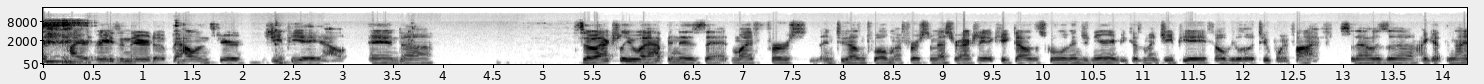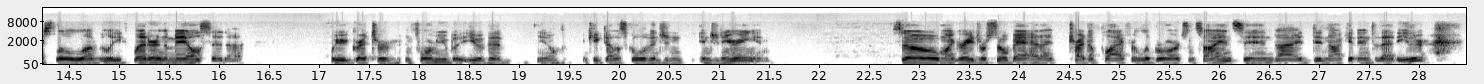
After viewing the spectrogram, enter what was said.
higher grades in there to balance your GPA out. And, uh, so actually, what happened is that my first in 2012, my first semester, actually I kicked out of the School of Engineering because my GPA fell below 2.5. So that was uh, I got the nice little lovely letter in the mail said, uh, "We regret to inform you, but you have had you know kicked out of the School of Engin- Engineering." And so my grades were so bad, I tried to apply for liberal arts and science, and I did not get into that either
